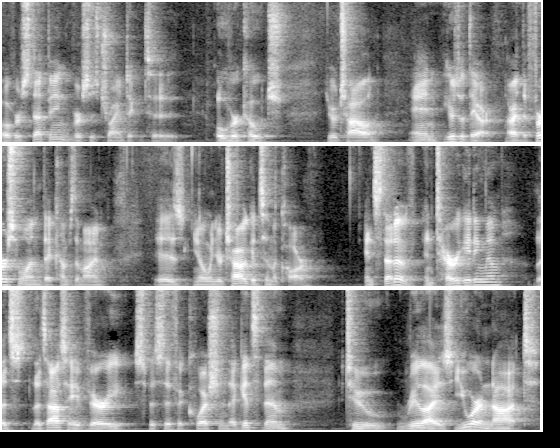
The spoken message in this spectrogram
overstepping versus trying to, to overcoach your child and here's what they are. All right, the first one that comes to mind is, you know, when your child gets in the car, instead of interrogating them, let's let's ask a very specific question that gets them to realize you are not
